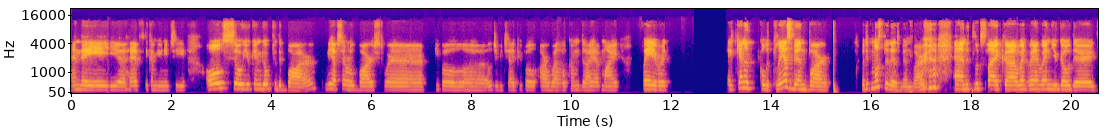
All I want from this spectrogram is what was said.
and they uh, have the community also you can go to the bar. We have several bars where people uh, lgbti people are welcomed. I have my favorite i cannot call it lesbian bar but it must be lesbian bar. And it looks like uh, when, when, when you go there it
